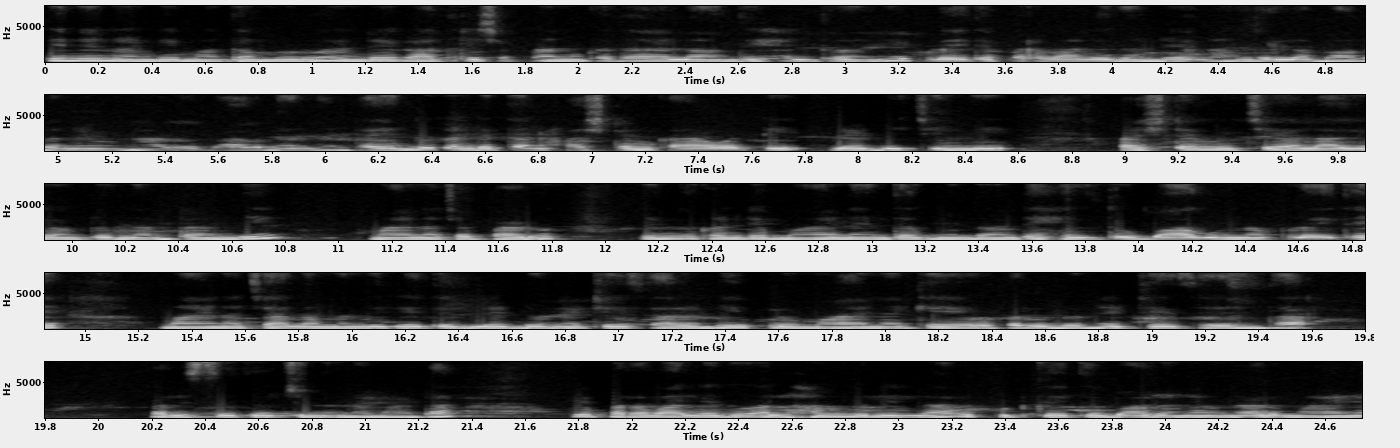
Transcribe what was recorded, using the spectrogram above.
తినేనండి మా తమ్ముడు. అంటే రాత్రి చెప్పాను కదా ఎలా ఉంది హెల్త్ అని. ఇప్పుడైతే పర్వాలేదండి. అల్హమ్దుల్లా బాగానే ఉన్నాడు బాగానే ఉందంట. ఎందుకంటే తను ఫస్ట్ టైం కాబట్టి బ్లడ్ ఇచ్చింది. ఫస్ట్ టైం ఇచ్చి అలాగే ఉంటుందంట అండి మా ఆయన చెప్పాడు. ఎందుకంటే మా ఆయన ఇంతకుముందు అంటే హెల్త్ బాగున్నప్పుడు అయితే మా ఆయన చాలా మందికి అయితే బ్లడ్ డొనేట్ చేశారండి. ఇప్పుడు మా ఆయనకే ఒకరు డొనేట్ చేసేంత పరిస్థితి వచ్చిందన్నమాట. పర్వాలేదు అల్హమ్దుల్లా ఇప్పటికైతే బాగానే ఉన్నాడు మా ఆయన.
